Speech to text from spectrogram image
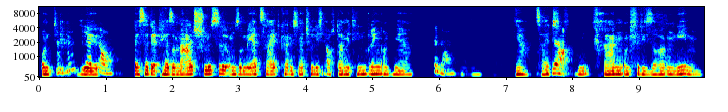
Und mhm, je ja, genau. besser der Personalschlüssel, umso mehr Zeit kann ich natürlich auch damit hinbringen und mir genau. ja, Zeit ja. für die Fragen und für die Sorgen nehmen.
